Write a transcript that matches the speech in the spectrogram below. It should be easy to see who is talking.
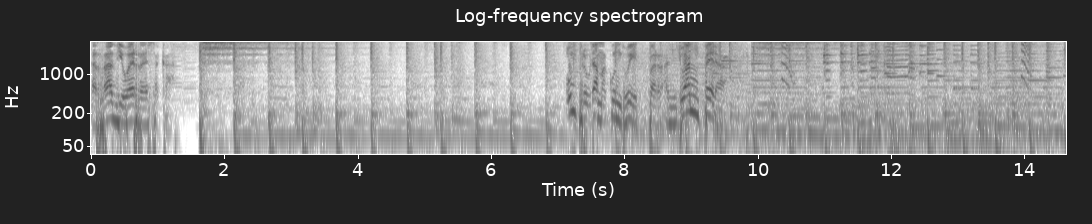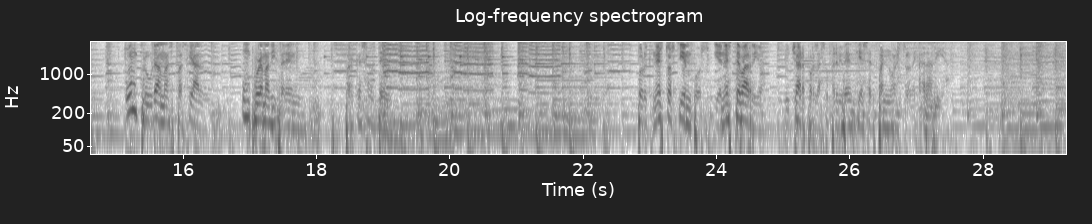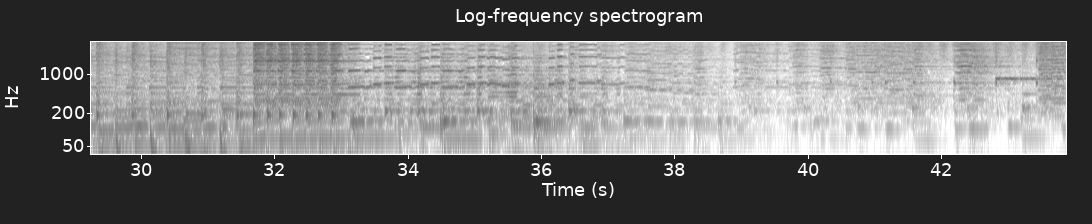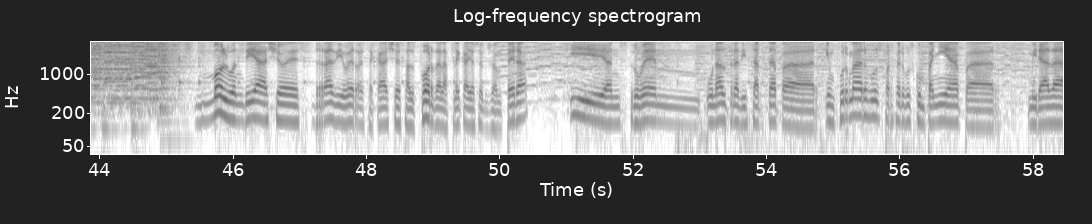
Speaker 1: de Ràdio RSK. Un programa conduït per en Joan Pere. Un programa especial, un programa diferent, perquè és el. Porque en estos tiempos y en este barrio, luchar por la supervivencia es el pan nuestro de cada día.
Speaker 2: Molt bon dia, això és Ràdio RSK, això és el Fort de la Fleca, jo sóc Joan Pere i ens trobem un altre dissabte per informar-vos, per fer-vos companyia, per mirar de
